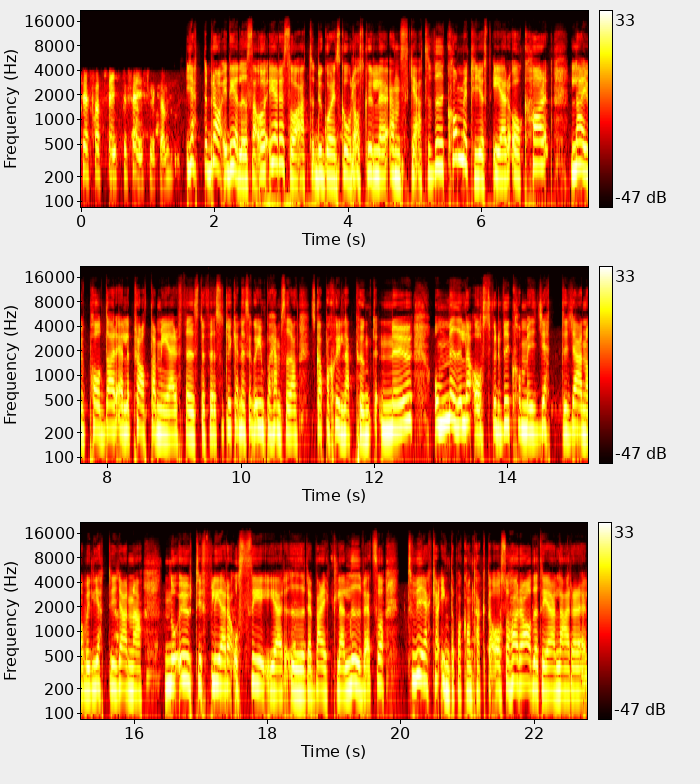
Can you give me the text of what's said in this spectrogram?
träffas face to face liksom. Jättebra idé Lisa. Och är det så att du går i en skola och skulle önska att vi kommer till just er och har livepoddar eller pratar med er face to face så tycker jag att ni ska gå in på hemsidan skapaskillnad.nu och mejla oss för vi kommer jättegärna och vill jättegärna nå ut till flera och se er i det verkliga livet. Så tveka inte på att kontakta oss och hör av dig till er lärare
